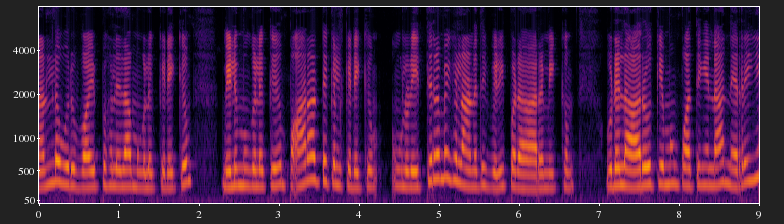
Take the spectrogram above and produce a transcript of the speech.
நல்ல ஒரு வாய்ப்புகள் எல்லாம் உங்களுக்கு கிடைக்கும். மேலும் உங்களுக்கு பாராட்டுகள் கிடைக்கும். உங்களுடைய திறமைகளானது வெளிப்பட ஆரம்பிக்கும். உடல் ஆரோக்கியமும் பார்த்தீங்கன்னா நிறைய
